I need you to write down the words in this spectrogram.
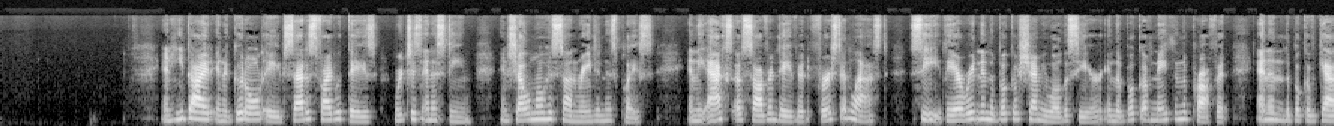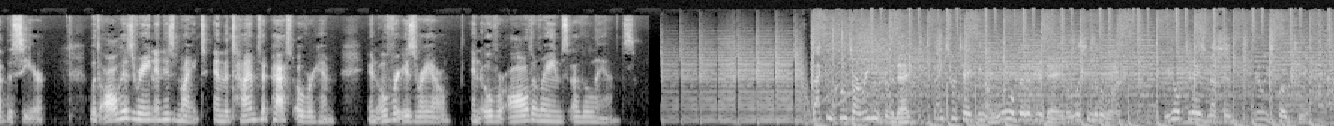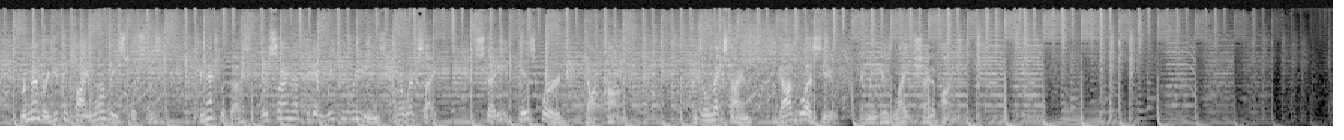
And he died in a good old age, satisfied with days, riches, and esteem. And Shlomo his son reigned in his place. And the acts of sovereign David, first and last, see, they are written in the book of Shemuel the seer, in the book of Nathan the prophet, and in the book of Gad the seer, with all his reign and his might, and the times that passed over him, and over Israel, and over all the reigns of the lands. That concludes our reading for the day. Thanks for taking a little bit of your day to listen to the Word. We hope today's message really spoke to you. Remember, you can find more resources, connect with us, or sign up to get weekly readings on our website, studyhisword.com. Until next time, God bless you, and may His light shine upon you.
